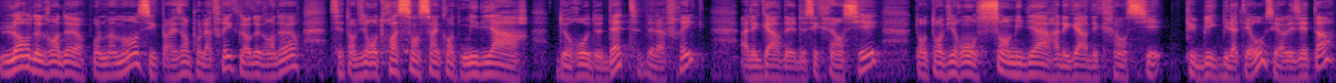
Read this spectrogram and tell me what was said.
L'ordre de grandeur pour le moment, c'est que par exemple pour l'Afrique, l'ordre de grandeur, c'est environ 350 milliards d'euros de dettes de l'Afrique à l'égard des- de ses créanciers, dont environ 100 milliards à l'égard des créanciers publics bilatéraux, c'est-à-dire les États,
